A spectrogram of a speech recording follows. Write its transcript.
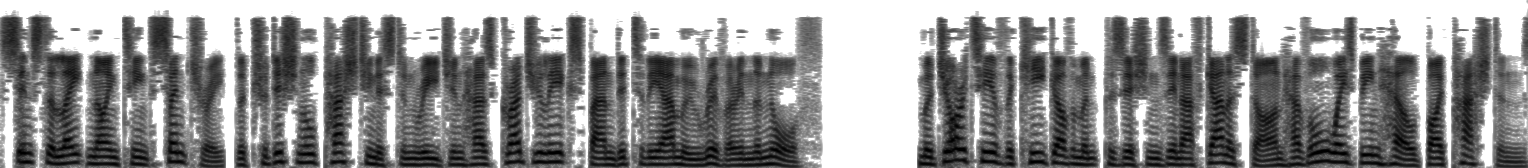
Since the late 19th century, the traditional Pashtunistan region has gradually expanded to the Amu River in the north. Majority of the key government positions in Afghanistan have always been held by Pashtuns.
